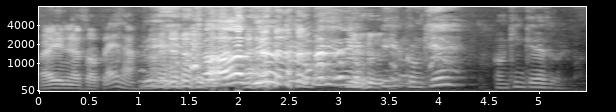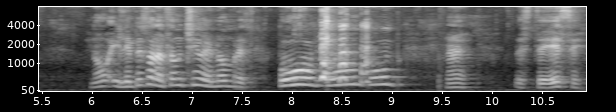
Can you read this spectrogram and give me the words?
Ahí viene la sorpresa. dije, ah, sí, dije, dije, dije, ¿con quién? ¿Con quién quieres, güey? No, y le empiezo a lanzar un chingo de nombres. Pum, pum, pum. Ah, Este, ese.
